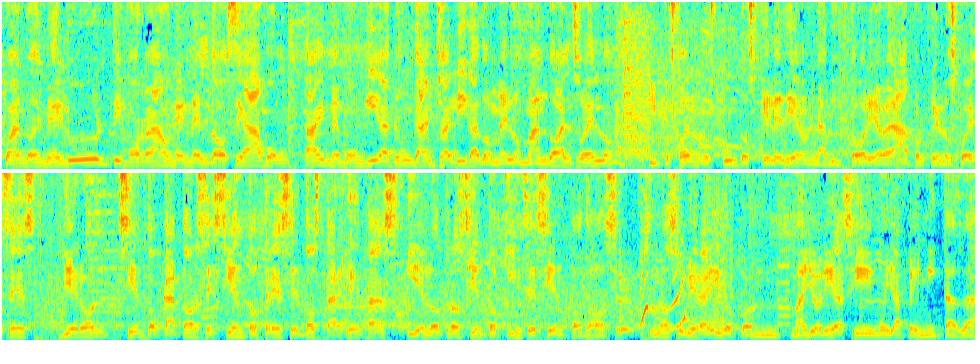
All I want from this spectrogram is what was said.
Cuando en el último round, en el doceavo, Jaime Munguía de un gancho al hígado me lo mandó al suelo. Y pues fueron los puntos que le dieron la victoria, ¿verdad? Porque los jueces dieron 114, 113, dos tarjetas y el otro 115, 112. Si no se hubiera ido con mayoría así, muy apenitas, ¿verdad?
